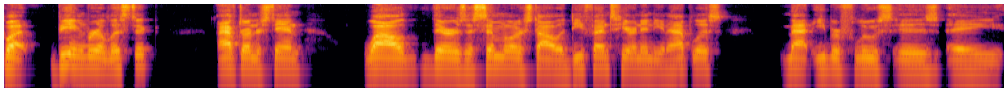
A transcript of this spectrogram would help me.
But being realistic, I have to understand. While there's a similar style of defense here in Indianapolis, Matt Eberflus is a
